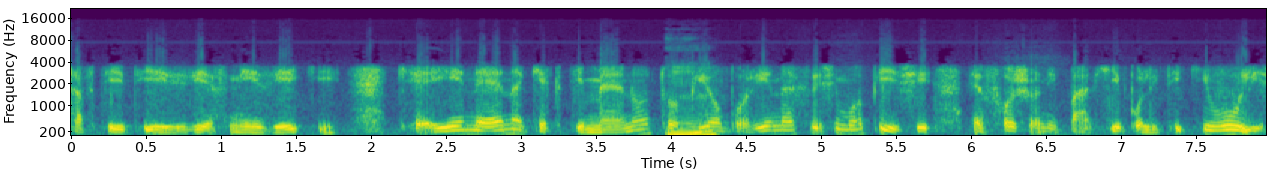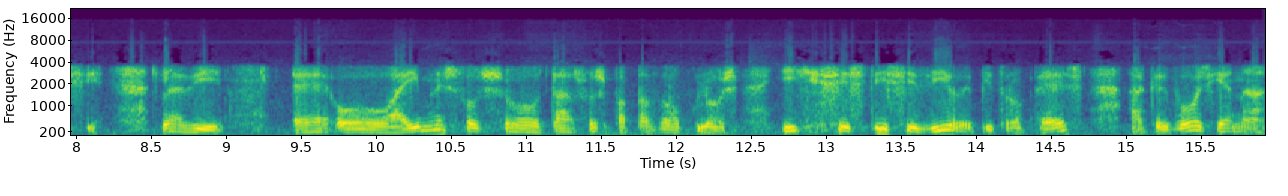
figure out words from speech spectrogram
σε αυτή τη διεθνή δίκη και είναι ένα κεκτημένο το οποίο μπορεί να χρησιμοποιήσει εφόσον υπάρχει πολιτική βούληση. Δηλαδή ε, ο αείμνηστος ο Τάσος Παπαδόπουλος είχε συστήσει δύο επιτροπές ακριβώς για να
